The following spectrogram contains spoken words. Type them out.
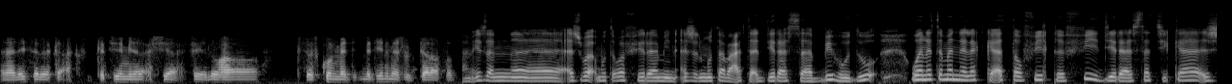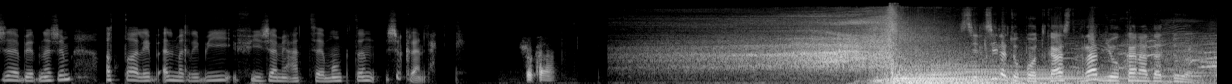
ليس لك كثير من الأشياء فعلها ستكون مدينة من أجل الدراسة. نعم، إذا آه، أجواء متوفرة من أجل متابعة الدراسة بهدوء ونتمنى لك التوفيق في دراستك جابر نجم الطالب المغربي في جامعة مونكتون. شكرا لك. شكرا. سلسلة بودكاست راديو كندا الدولي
